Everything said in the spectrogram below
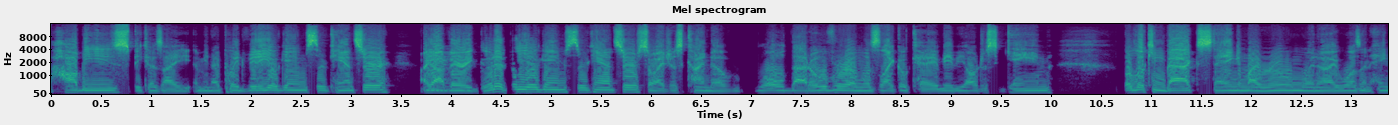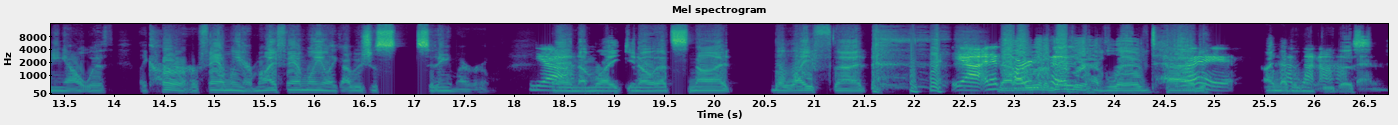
hobbies because I, I mean, I played video games through cancer. I got Mm. very good at video games through cancer. So I just kind of rolled that over and was like, okay, maybe I'll just game. But looking back, staying in my room when I wasn't hanging out with like her, her family, or my family, like I was just sitting in my room. yeah. And I'm like, you know, that's not the life that yeah. And it's that I hard would have ever have lived had right. I never went through this. happen.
